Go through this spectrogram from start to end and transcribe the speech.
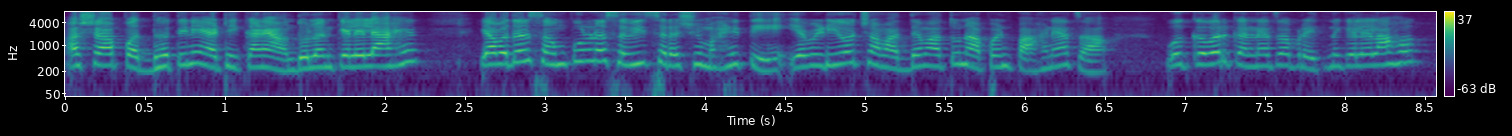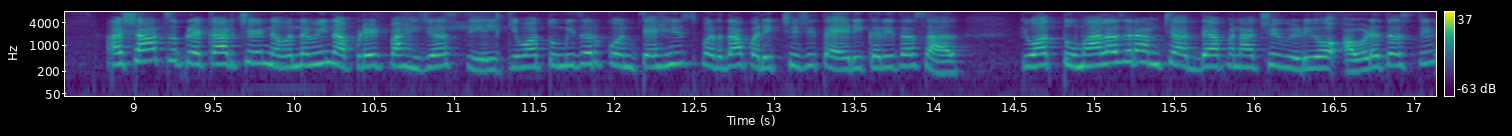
अशा पद्धतीने या ठिकाणी आंदोलन केलेले आहे. याबद्दल संपूर्ण सविस्तर अशी माहिती या व्हिडिओच्या माध्यमातून आपण पाहण्याचा व कव्हर करण्याचा प्रयत्न केलेला आहोत. अशाच प्रकारचे नवनवीन अपडेट पाहिजे असतील किंवा तुम्ही जर कोणत्याही स्पर्धा परीक्षेची तयारी करीत असाल किंवा तुम्हाला जर आमच्या अध्यापनाचे व्हिडिओ आवडत असतील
